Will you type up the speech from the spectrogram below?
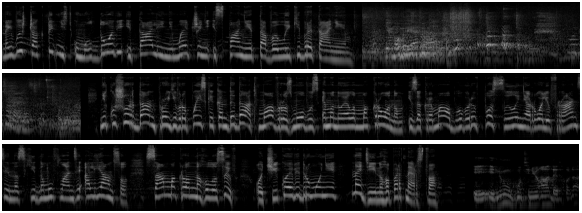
Найвища активність у Молдові, Італії, Німеччині, Іспанії та Великій Британії. Нікушор Дан, проєвропейський кандидат, мав розмову з Еммануелем Макроном і, зокрема, обговорив посилення ролі Франції на східному фланзі альянсу. Сам Макрон наголосив, очікує від Румунії надійного партнерства. Là.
